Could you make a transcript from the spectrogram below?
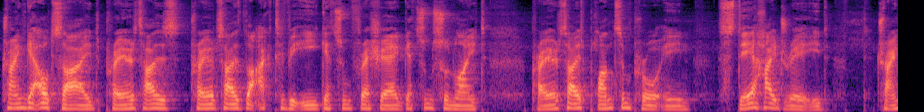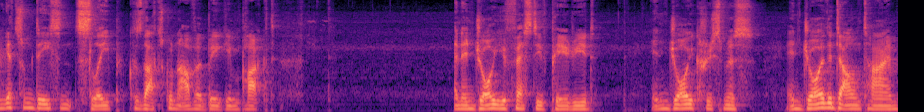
Try and get outside. Prioritize prioritize that activity. Get some fresh air. Get some sunlight. Prioritize plants and protein. Stay hydrated. Try and get some decent sleep because that's going to have a big impact. And enjoy your festive period. Enjoy Christmas. Enjoy the downtime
